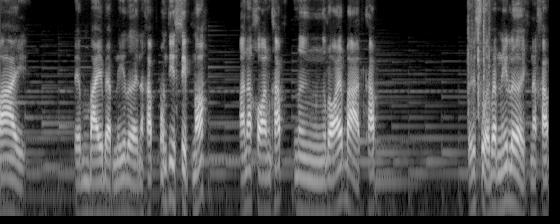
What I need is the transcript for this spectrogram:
ป้ายเต็มใบแบบนี้เลยนะครับ ต้นที่สิบเนาะพระนครครับหนึ่งร้อยบาทครับ สวยๆแบบนี้เลยนะครับ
